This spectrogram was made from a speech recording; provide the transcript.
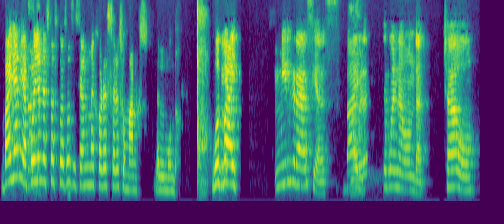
Vayan y apoyen estas cosas y sean mejores seres humanos del mundo. Goodbye. Mil gracias. La Bye. verdad, qué buena onda. Chao.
